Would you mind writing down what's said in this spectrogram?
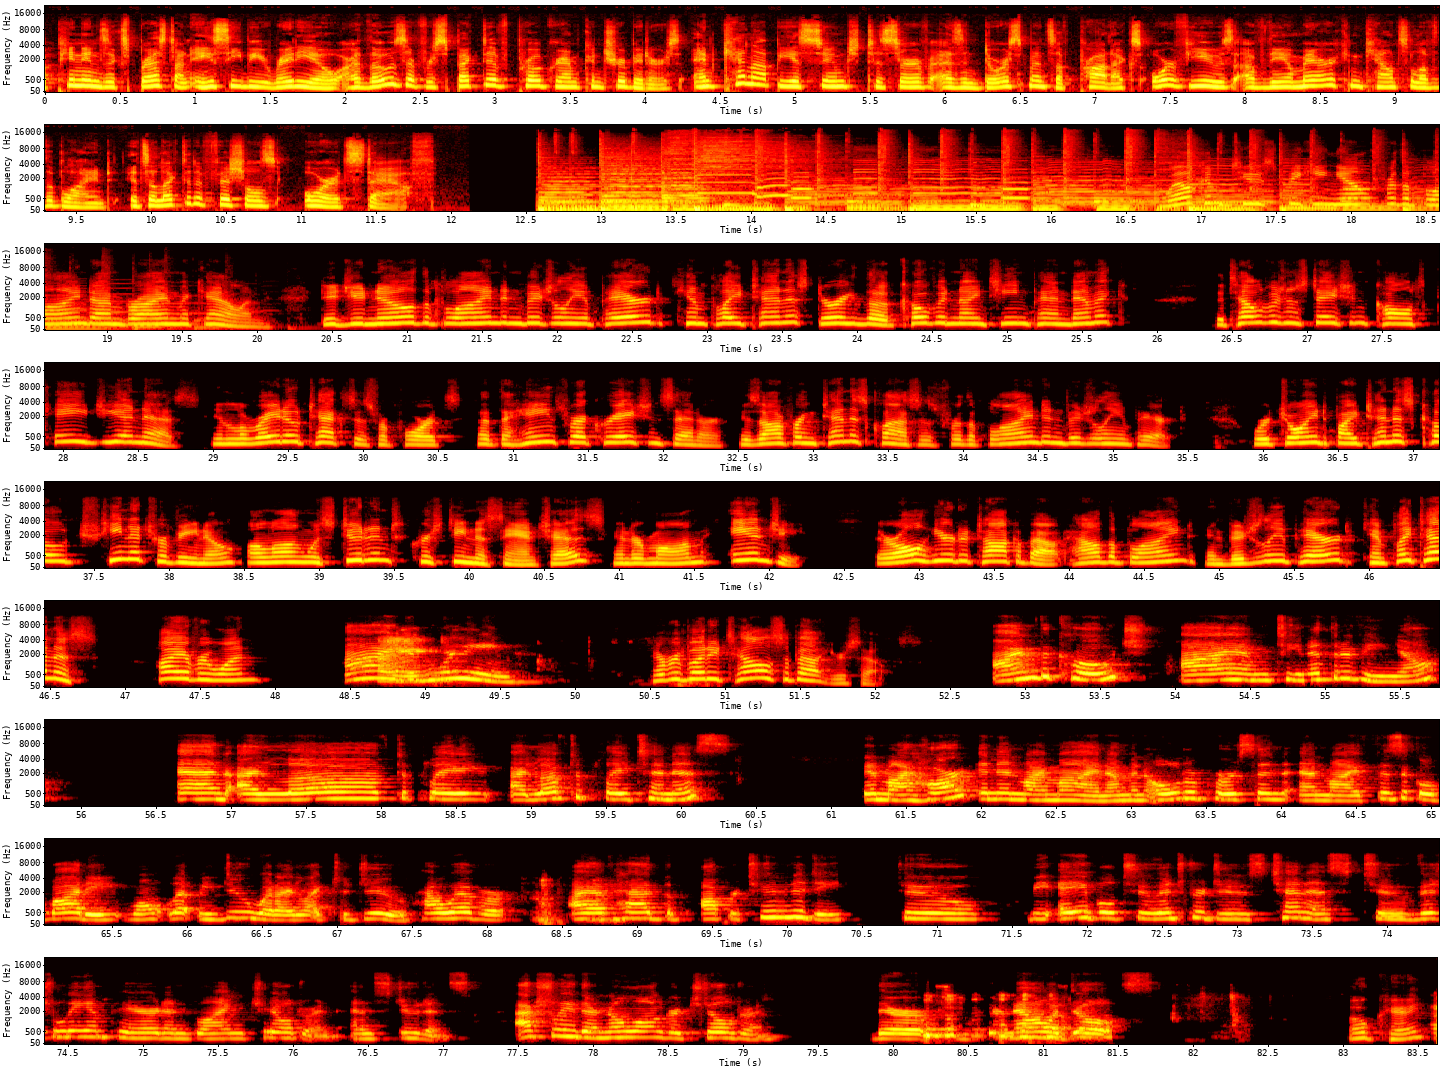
Opinions expressed on ACB Radio are those of respective program contributors and cannot be assumed to serve as endorsements of products or views of the American Council of the Blind, its elected officials, or its staff. Welcome to Speaking Out for the Blind. I'm Brian McCallan. Did you know the blind and visually impaired can play tennis during the COVID 19 pandemic? The television station called KGNS in Laredo, Texas reports that the Haynes Recreation Center is offering tennis classes for the blind and visually impaired. We're joined by tennis coach Tina Trevino, along with student Christina Sanchez and her mom, Angie. They're all here to talk about how the blind and visually impaired can play tennis. Hi, everyone. Hi, good morning. Everybody, tell us about yourselves. I'm the coach. I am Tina Trevino and I love to play I love to play tennis in my heart and in my mind. I'm an older person and my physical body won't let me do what I like to do. However, I have had the opportunity to be able to introduce tennis to visually impaired and blind children and students. Actually, they're no longer children. They're they're now adults. Okay.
